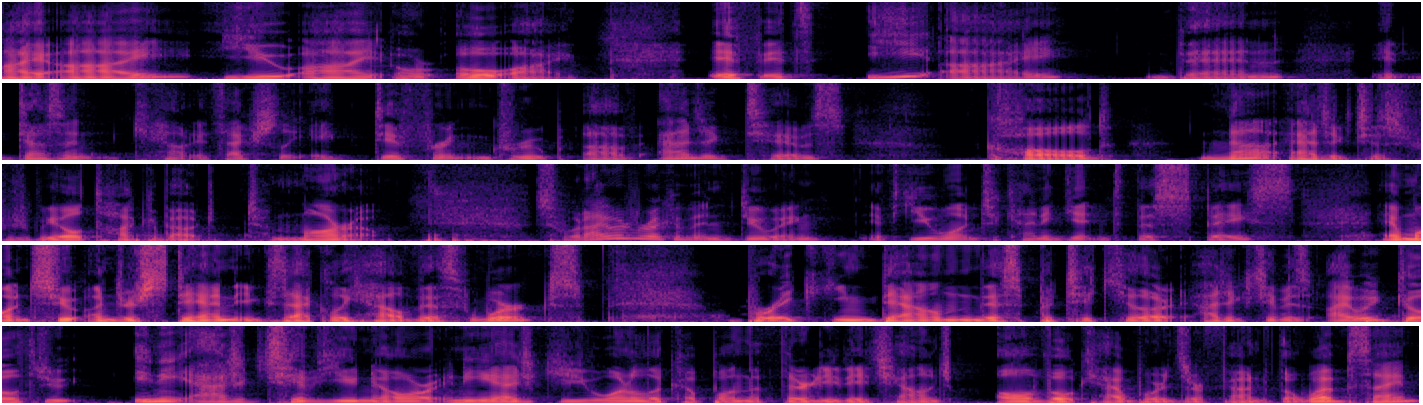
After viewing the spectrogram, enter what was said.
II, UI, or OI. If it's EI, then it doesn't count. It's actually a different group of adjectives called na adjectives, which we'll talk about tomorrow. So, what I would recommend doing, if you want to kind of get into this space and want to understand exactly how this works, breaking down this particular adjective is I would go through any adjective you know or any adjective you want to look up on the 30 day challenge. All vocab words are found at the website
